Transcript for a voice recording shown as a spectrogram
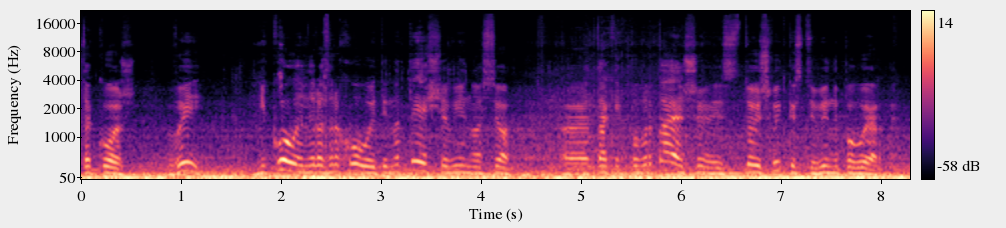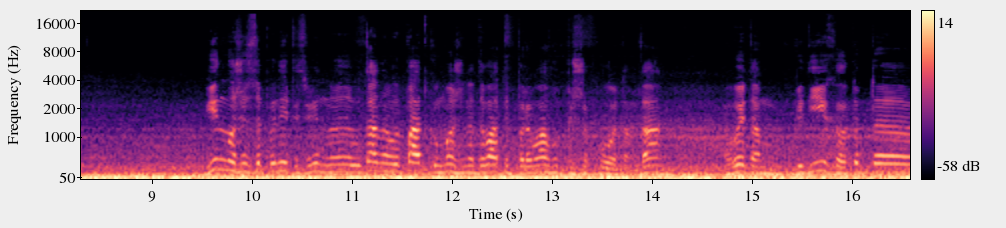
Також ви ніколи не розраховуєте на те, що він ось о, е, так як повертає, що з тої швидкості він не поверне. Він може зупинитись, він е, у даному випадку може надавати перевагу пішоходам. Да? Ви там під'їхали, тобто е,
